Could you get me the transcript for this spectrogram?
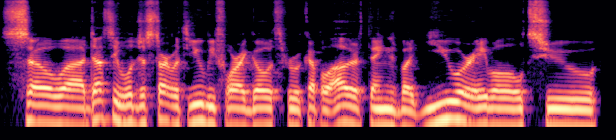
So, uh, Dusty, we'll just start with you before I go through a couple other things. But you were able to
